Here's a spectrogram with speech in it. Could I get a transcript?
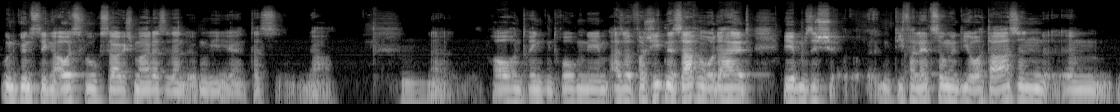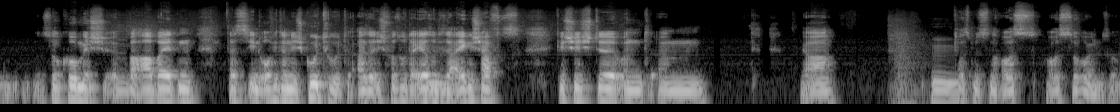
ungünstigen Auswuchs, sage ich mal, dass sie dann irgendwie das, ja, ne, rauchen, trinken, Drogen nehmen, also verschiedene Sachen oder halt eben sich die Verletzungen, die auch da sind, ähm, so komisch äh, bearbeiten, dass es ihnen auch wieder nicht gut tut. Also ich versuche da eher so diese Eigenschaftsgeschichte und ähm, ja, das ein bisschen raus, rauszuholen. So.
